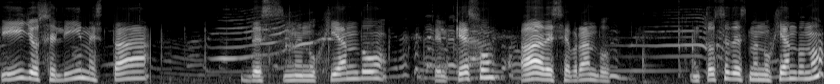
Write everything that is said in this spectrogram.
Y Jocelyn está desmenujeando el queso. Ah, deshebrando. Entonces desmenujeando, ¿no?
